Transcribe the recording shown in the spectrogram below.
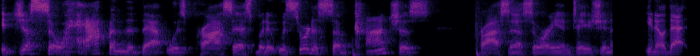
it just so happened that that was process, but it was sort of subconscious process orientation. You know, that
